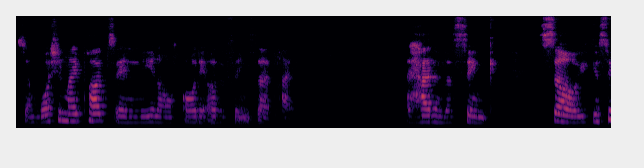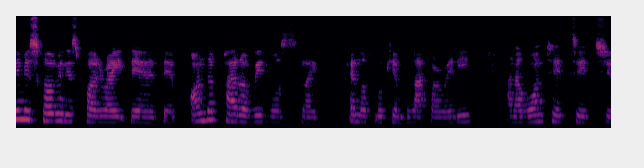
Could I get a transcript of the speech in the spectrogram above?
So I'm washing my pots and you know all the other things that I I had in the sink. So you can see me scrubbing this part right there. The under part of it was like kind of looking black already and I wanted it to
